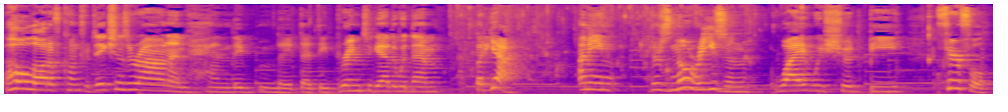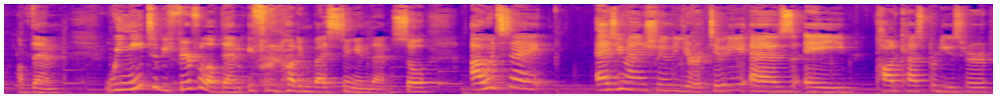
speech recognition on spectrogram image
a whole lot of contradictions around and, and they, they, that they bring together with them. But yeah, I mean, there's no reason why we should be fearful of them. We need to be fearful of them if we're not investing in them. So I would say, as you mentioned, your activity as a podcast producer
